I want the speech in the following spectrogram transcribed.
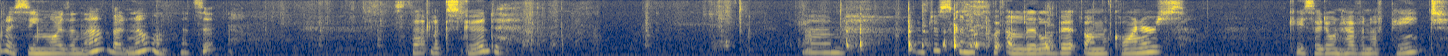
Thought I seen more than that, but no, that's it. So that looks good. Um, I'm just going to put a little bit on the corners in case I don't have enough paint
